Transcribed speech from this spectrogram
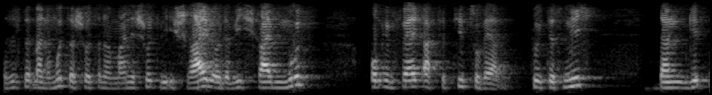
Das ist nicht meine Mutter Schuld, sondern meine Schuld, wie ich schreibe oder wie ich schreiben muss, um im Feld akzeptiert zu werden. Tue ich das nicht, dann, gibt,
